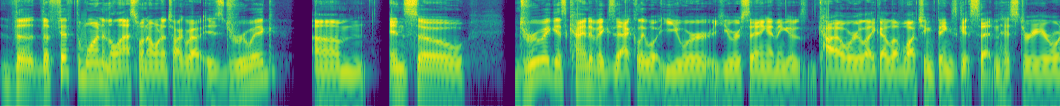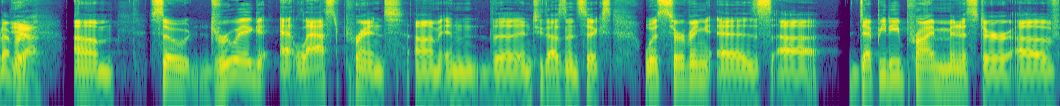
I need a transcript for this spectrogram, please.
the the fifth one and the last one I want to talk about is Druig. Um, and so Druig is kind of exactly what you were you were saying. I think it was Kyle, where you're like, I love watching things get set in history or whatever. Yeah. Um, so Druig at last print um, in the in 2006 was serving as uh, deputy prime minister of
